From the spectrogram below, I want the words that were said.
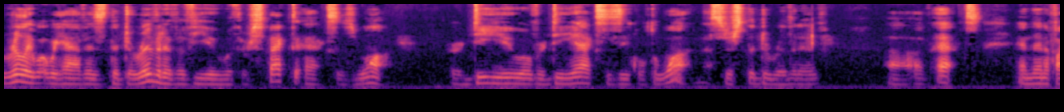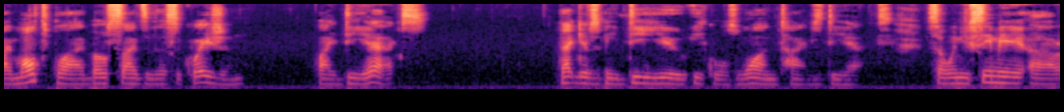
really what we have is the derivative of u with respect to x is 1. Or du over dx is equal to 1. That's just the derivative uh, of x. And then if I multiply both sides of this equation by dx, that gives me du equals 1 times dx. So when you see me uh,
